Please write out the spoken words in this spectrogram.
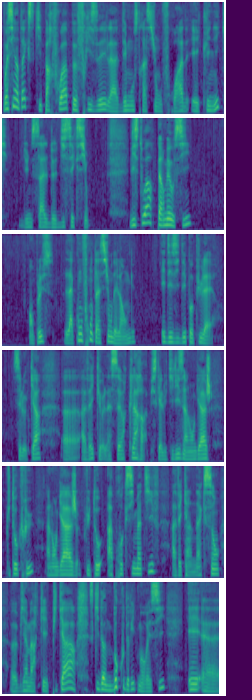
Voici un texte qui parfois peut friser la démonstration froide et clinique d'une salle de dissection. L'histoire permet aussi, en plus, la confrontation des langues et des idées populaires. C'est le cas euh, avec la sœur Clara, puisqu'elle utilise un langage plutôt cru, un langage plutôt approximatif, avec un accent euh, bien marqué picard, ce qui donne beaucoup de rythme au récit et euh,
